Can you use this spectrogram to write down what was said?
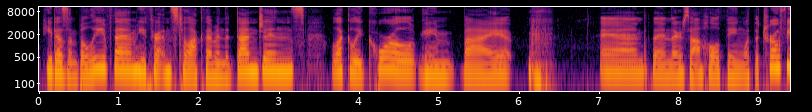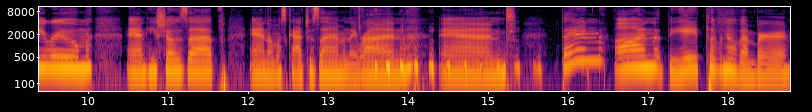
He doesn't believe them. He threatens to lock them in the dungeons. Luckily, Quirrell came by. and then there's that whole thing with the trophy room. And he shows up and almost catches them, and they run. and then on the 8th of November,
